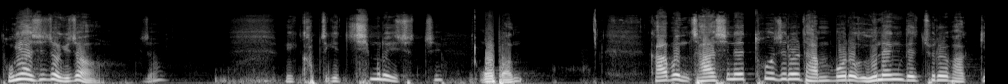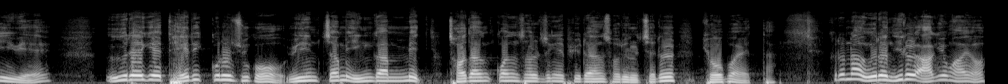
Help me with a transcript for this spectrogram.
동의하시죠? 그죠? 그죠? 갑자기 침울해지셨지? 5번. 갑은 자신의 토지를 담보로 은행 대출을 받기 위해 을에게 대리권을 주고 위임장 인감 및 저당권 설정에 필요한 서류일체를 교부하였다. 그러나 을은 이를 악용하여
